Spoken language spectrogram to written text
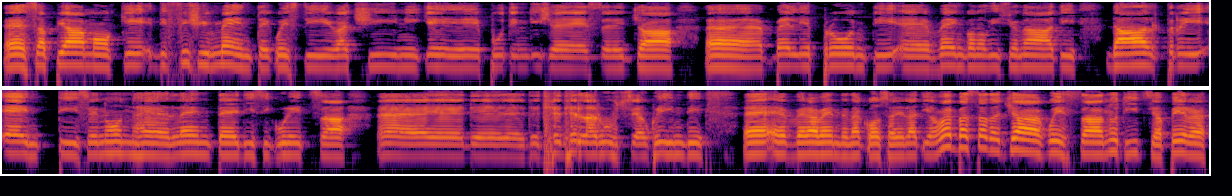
eh, sappiamo che difficilmente questi vaccini che Putin dice essere già eh, belli e pronti eh, vengono visionati da altri enti se non eh, l'ente di sicurezza eh, de, de, de, della Russia. Quindi è veramente una cosa relativa. Ma è bastata già questa notizia per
